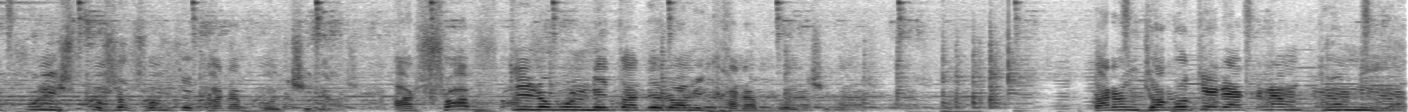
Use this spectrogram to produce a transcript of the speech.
সব পুলিশ প্রশাসনকে খারাপ বলছি না। আর সব তৃণমূল নেতাদেরও আমি খারাপ বলছি না। কারণ জগতের এক নাম দুনিয়া।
